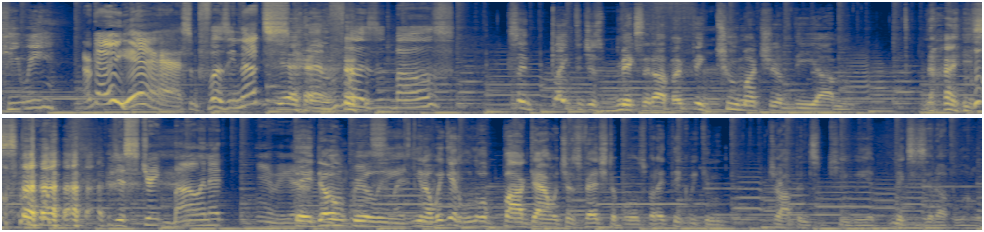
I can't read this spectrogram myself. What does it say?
Kiwi. okay, yeah, some fuzzy nuts, Yeah. some fuzzy balls. 'Cause I'd like to just mix it up. I think too much of the um. Nice. Just straight balling it. There we go. they don't really, you know, we get a little bogged down with just vegetables, but I think we can drop in some kiwi. It mixes it up a little.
